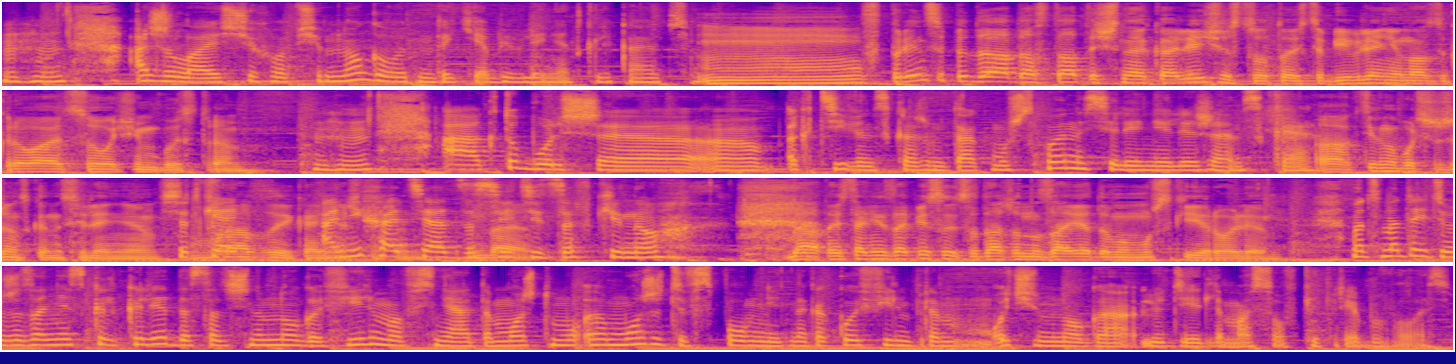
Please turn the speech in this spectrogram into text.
Угу. А желающих вообще много вот на такие объявления откликаются? М-м, в принципе, да, достаточное количество. То есть объявления у нас закрываются очень быстро. Угу. А кто больше э, активен, скажем так, мужское население или женское? А, активно больше женское население. Все-таки в разы, конечно. Они хотят засветиться да. в кино. Да, то есть они записываются даже на заведомо мужские роли. Вот смотрите, уже за несколько лет достаточно много фильмов снято. Может, э, можете вспомнить, на какой фильм прям очень много людей для массовки требовалось?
